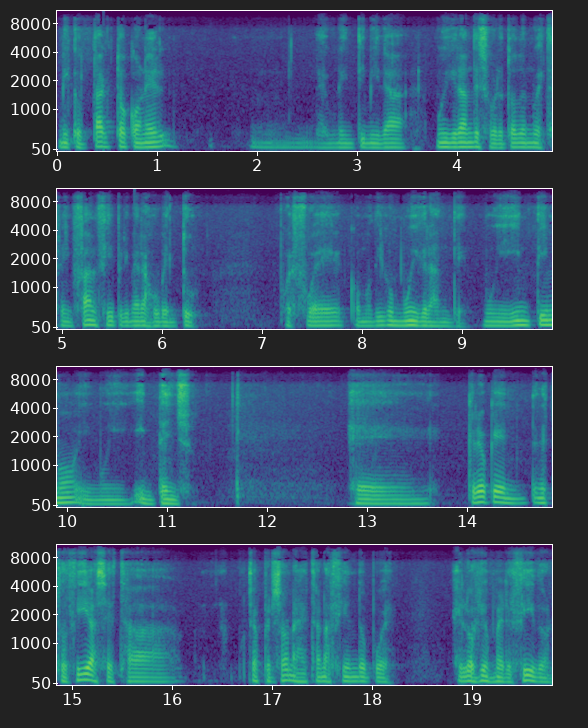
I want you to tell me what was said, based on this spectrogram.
mi contacto con él mm, de una intimidad muy grande, sobre todo en nuestra infancia y primera juventud. Pues fue, como digo, muy grande, muy íntimo y muy intenso. Eh, creo que en, estos días está, muchas personas están haciendo pues elogios merecidos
